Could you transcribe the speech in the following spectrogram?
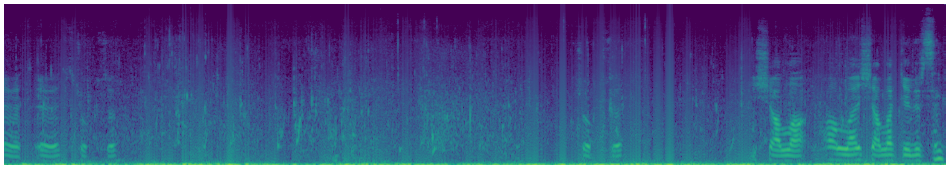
Evet, evet, çok güzel. Çok güzel. İnşallah, Allah inşallah gelirsin.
